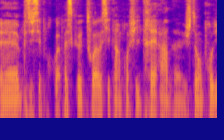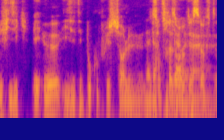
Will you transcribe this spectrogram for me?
Euh, tu sais pourquoi? Parce que toi aussi, tu as un profil très hard, justement produit physique, et eux, ils étaient beaucoup plus sur le la Ils sont verticale. très orientés soft.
